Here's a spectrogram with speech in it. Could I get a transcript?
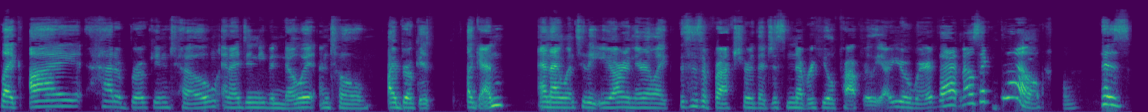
Like I had a broken toe and I didn't even know it until I broke it again. And I went to the ER and they were like, this is a fracture that just never healed properly. Are you aware of that? And I was like, no. Because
